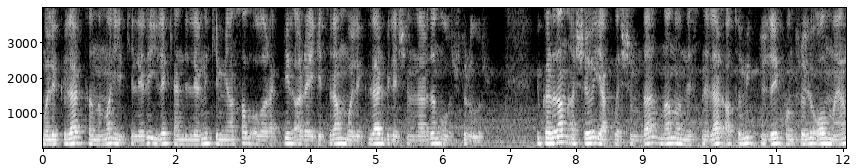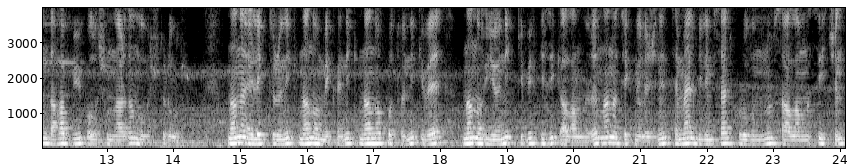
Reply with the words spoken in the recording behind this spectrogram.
moleküler tanıma ilkeleri ile kendilerini kimyasal olarak bir araya getiren moleküler bileşenlerden oluşturulur. Yukarıdan aşağı yaklaşımda nano nesneler atomik düzey kontrolü olmayan daha büyük oluşumlardan oluşturulur. Nanoelektronik, nanomekanik, nanofotonik ve nanoiyonik gibi fizik alanları nanoteknolojinin temel bilimsel kurulumunun sağlanması için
